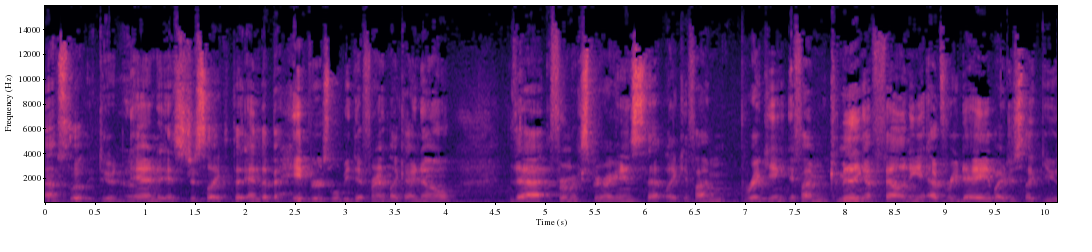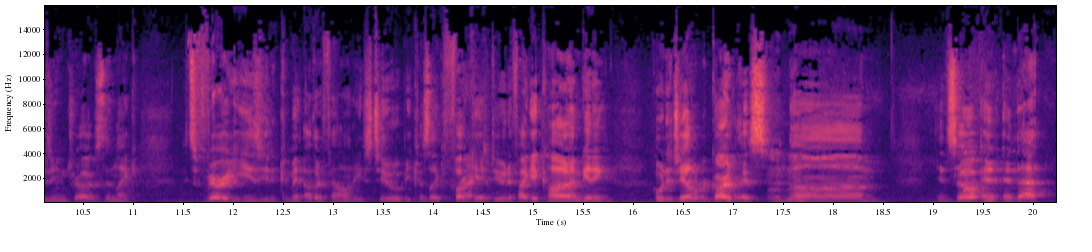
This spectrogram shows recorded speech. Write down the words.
Absolutely, dude. Yeah. And it's just like the and the behaviors will be different. Like I know that from experience that like if I'm breaking if I'm committing a felony every day by just like using drugs then like it's very easy to commit other felonies too because like fuck Correct. it, dude. If I get caught I'm getting going to jail regardless. Mhm. Um and so and, and that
